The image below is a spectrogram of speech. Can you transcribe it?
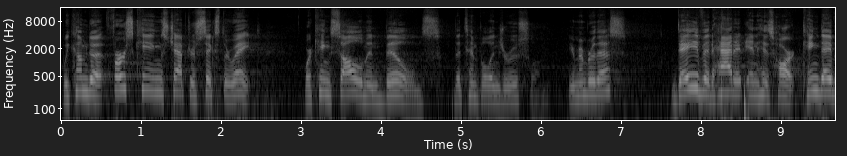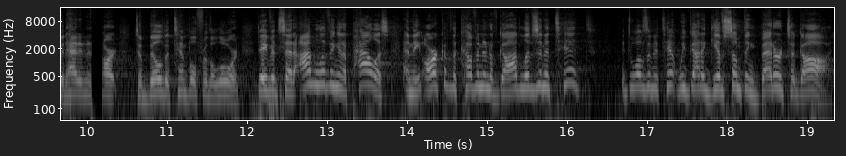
we come to 1 Kings chapter 6 through 8, where King Solomon builds the temple in Jerusalem. You remember this? David had it in his heart. King David had it in his heart to build a temple for the Lord. David said, I'm living in a palace, and the ark of the covenant of God lives in a tent. It dwells in a tent. We've got to give something better to God.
